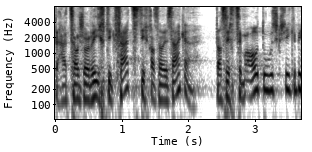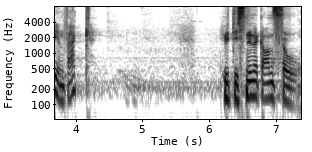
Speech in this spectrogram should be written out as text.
Da hat es auch schon richtig gefetzt, ich kann es euch sagen, dass ich zum Auto ausgestiegen bin und weg. Heute ist es nicht mehr ganz so.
